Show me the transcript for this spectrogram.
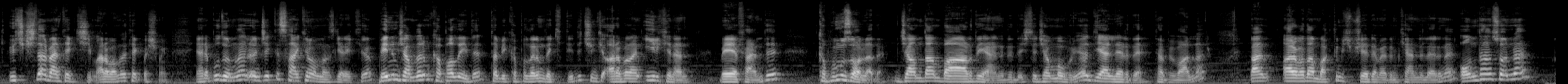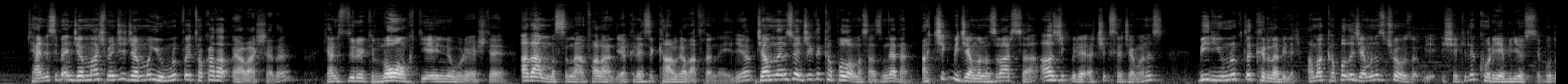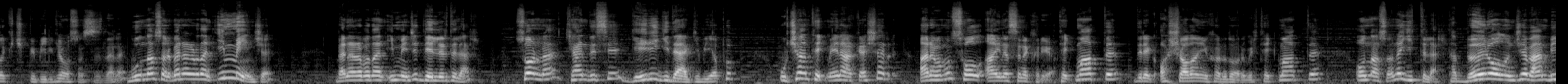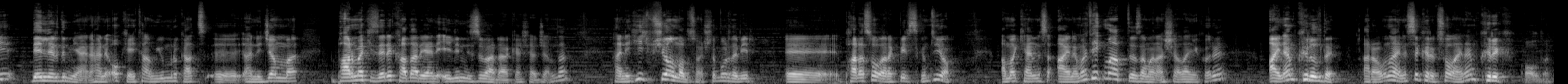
3 kişiler ben tek kişiyim. Arabamda tek başımayım. Yani bu durumlar öncelikle sakin olmanız gerekiyor. Benim camlarım kapalıydı. Tabii kapılarım da kilitliydi. Çünkü arabadan ilk inen beyefendi kapımı zorladı. Camdan bağırdı yani dedi işte cama vuruyor. Diğerleri de tabii varlar. Ben arabadan baktım hiçbir şey demedim kendilerine. Ondan sonra kendisi ben camı açmayınca camıma yumruk ve tokat atmaya başladı. Kendisi diyor ki long diye elini vuruyor işte. Adam mısın lan falan diyor. Klasik kavga laflarına eğiliyor. Camlarınız öncelikle kapalı olması lazım. Neden? Açık bir camınız varsa, azıcık bile açıksa camınız bir yumrukla kırılabilir. Ama kapalı camınız çoğu şekilde koruyabiliyor sizi. Bu da küçük bir bilgi olsun sizlere. Bundan sonra ben arabadan inmeyince, ben arabadan inmeyince delirdiler. Sonra kendisi geri gider gibi yapıp uçan tekmeyle arkadaşlar arabamın sol aynasını kırıyor. Tekme attı. Direkt aşağıdan yukarı doğru bir tekme attı. Ondan sonra gittiler. Tabi böyle olunca ben bir delirdim yani. Hani okey tamam yumruk at. Ee, hani camıma parmak izleri kadar yani elin izi vardı arkadaşlar camda. Hani hiçbir şey olmadı sonuçta. Burada bir e, parası olarak bir sıkıntı yok. Ama kendisi aynama tekme attığı zaman aşağıdan yukarı aynam kırıldı. Arabamın aynası kırık. Sol aynam kırık oldu.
